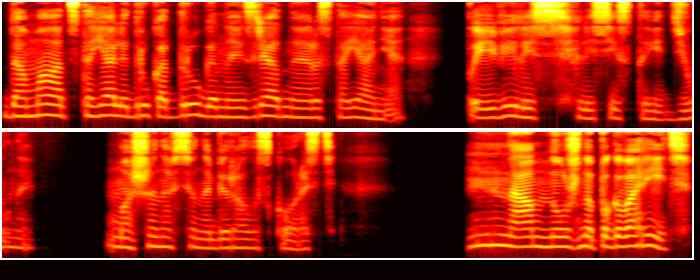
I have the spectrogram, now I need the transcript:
Дома отстояли друг от друга на изрядное расстояние. Появились лесистые дюны. Машина все набирала скорость. «Нам нужно поговорить!»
